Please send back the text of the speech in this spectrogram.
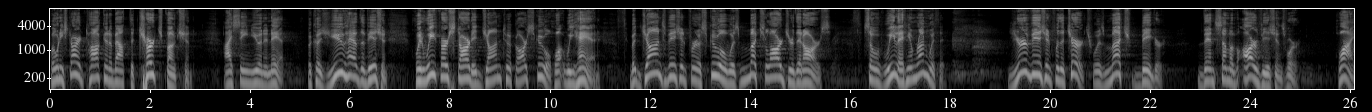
But when he started talking about the church function, I seen you and Annette because you have the vision. When we first started, John took our school, what we had. But John's vision for a school was much larger than ours. So we let him run with it. Your vision for the church was much bigger than some of our visions were. Why?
